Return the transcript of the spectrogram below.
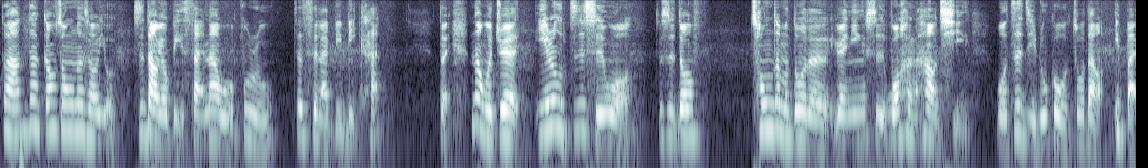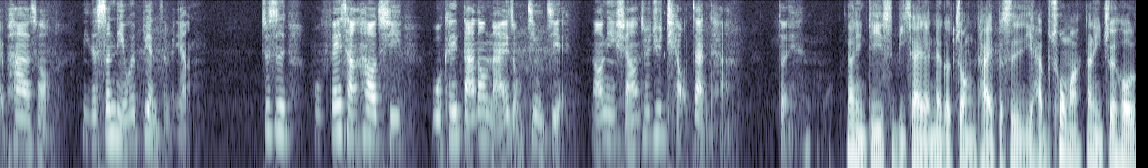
对啊，那高中那时候有知道有比赛，那我不如这次来比比看。对，那我觉得一路支持我，就是都冲这么多的原因是我很好奇，我自己如果我做到一百趴的时候，你的身体会变怎么样？就是我非常好奇，我可以达到哪一种境界，然后你想要就去挑战它。对，那你第一次比赛的那个状态不是也还不错吗？那你最后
